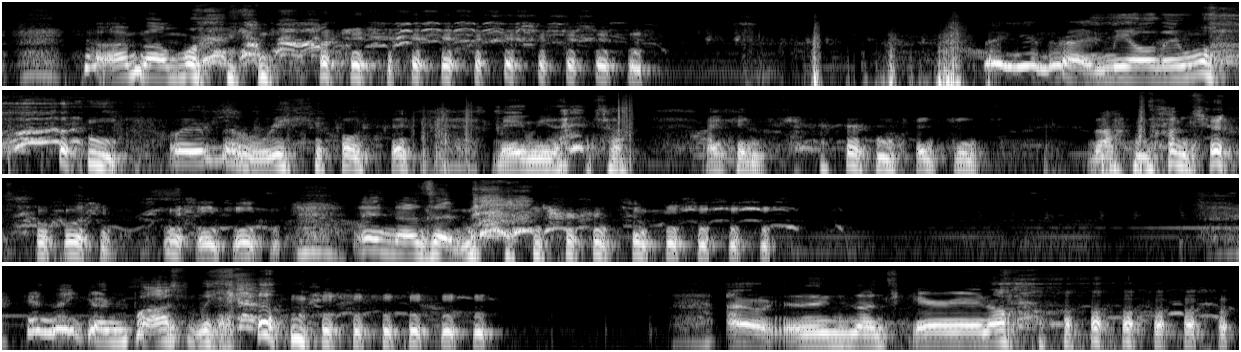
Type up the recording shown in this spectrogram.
so I'm not worried about it. they can threaten me all they want. but if they're real, then maybe that's a, a concern. But since not, I'm just hallucinating, it doesn't matter to me. Because they couldn't possibly kill me. I don't, it's not scary at all.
